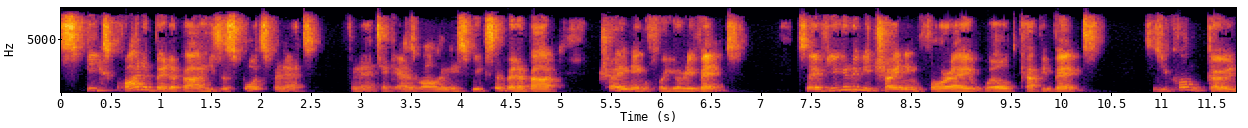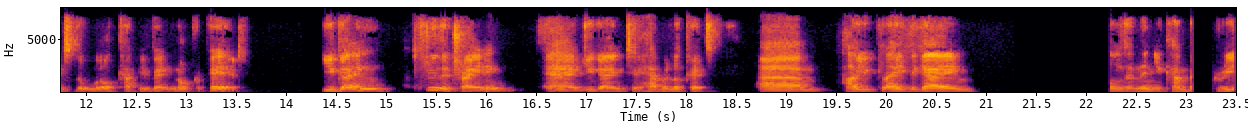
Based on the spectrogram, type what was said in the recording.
speaks quite a bit about, he's a sports fanat, fanatic as well, and he speaks a bit about training for your event. So if you're going to be training for a World Cup event, says you can't go into the World Cup event not prepared you're going through the training and you're going to have a look at um, how you played the game, and then you come back make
